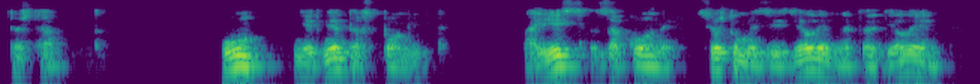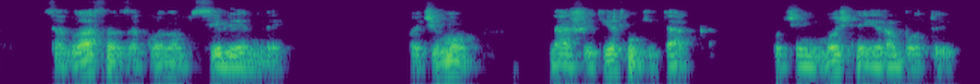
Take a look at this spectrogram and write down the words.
Потому что ум нет-нет да вспомнит. А есть законы. Все, что мы здесь делаем, это делаем согласно законам Вселенной. Почему наши техники так очень мощно и работают.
